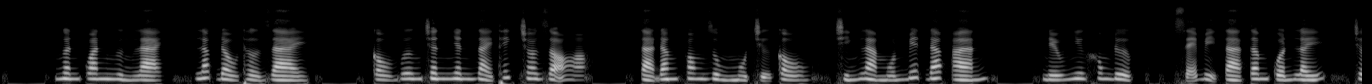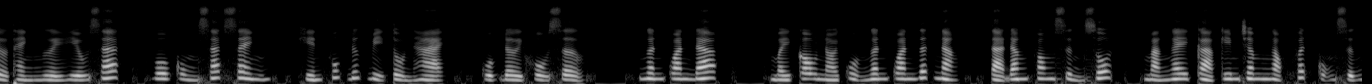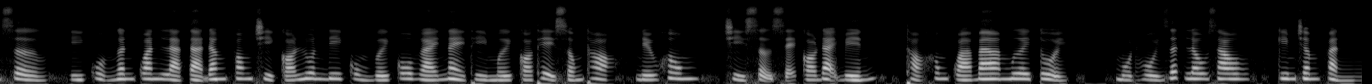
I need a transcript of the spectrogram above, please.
ngân quan ngừng lại, lắc đầu thở dài. Cầu vương chân nhân giải thích cho rõ. Tả Đăng Phong dùng một chữ cầu, chính là muốn biết đáp án. Nếu như không được, sẽ bị tà tâm quấn lấy, trở thành người hiếu sát, vô cùng sát sanh, khiến phúc đức bị tổn hại, cuộc đời khổ sở. Ngân quan đáp, mấy câu nói của Ngân quan rất nặng, tả Đăng Phong sửng sốt, mà ngay cả Kim Trâm Ngọc Phất cũng sững sờ. Ý của Ngân quan là tả Đăng Phong chỉ có luôn đi cùng với cô gái này thì mới có thể sống thọ, nếu không, chỉ sợ sẽ có đại biến, thọ không quá 30 tuổi. Một hồi rất lâu sau, Kim Trâm phản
